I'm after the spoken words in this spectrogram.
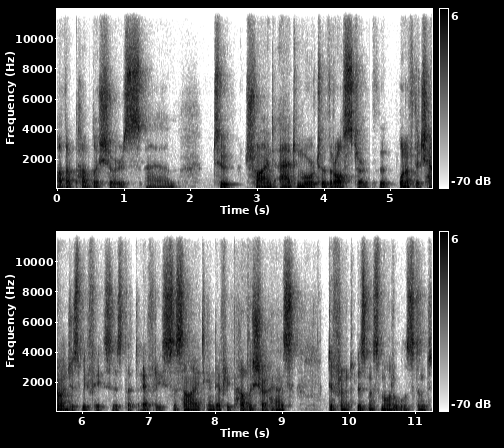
other publishers um, to try and add more to the roster. The, one of the challenges we face is that every society and every publisher has different business models and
